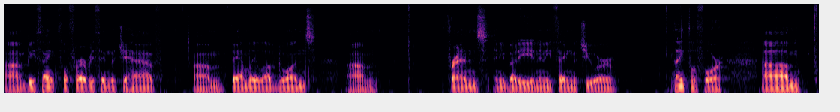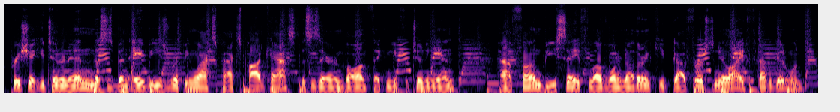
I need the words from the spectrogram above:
Um, be thankful for everything that you have um, family, loved ones, um, friends, anybody, and anything that you are thankful for. Um, appreciate you tuning in. This has been AV's Ripping Wax Packs podcast. This is Aaron Vaughn. Thanking you for tuning in. Have fun, be safe, love one another, and keep God first in your life. Have a good one.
